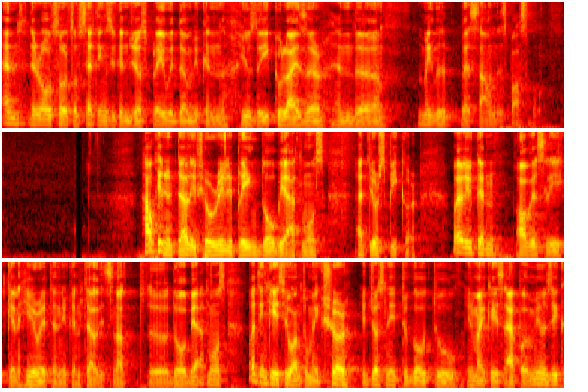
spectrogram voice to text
and there are all sorts of settings you can just play with them you can use the equalizer and uh, make the best sound as possible how can you tell if you're really playing Dolby Atmos at your speaker well you can obviously can hear it and you can tell it's not uh, Dolby Atmos but in case you want to make sure you just need to go to in my case Apple Music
